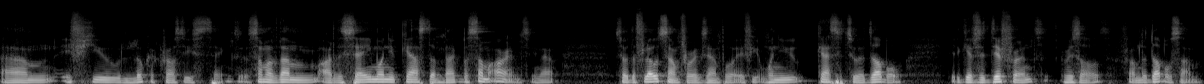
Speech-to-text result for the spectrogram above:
Um, if you look across these things, some of them are the same when you cast them back, but some aren't. You know, so the float sum, for example, if you when you cast it to a double, it gives a different result from the double sum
